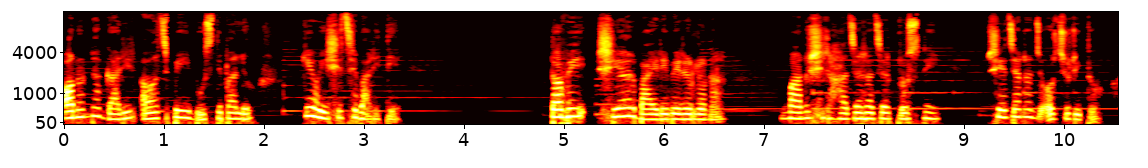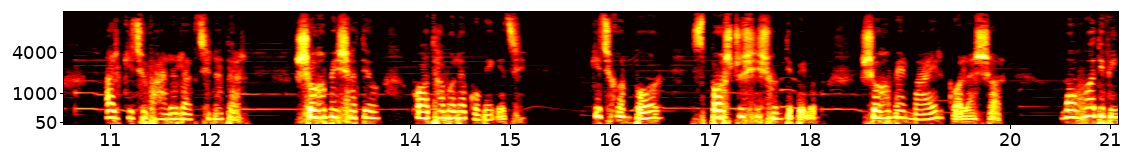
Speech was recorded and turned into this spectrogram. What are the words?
অনন্যা গাড়ির আওয়াজ পেয়ে বুঝতে পারল কেউ এসেছে বাড়িতে। তবে সে আর বাইরে বেরোলো না। মানুষের হাজার হাজার প্রশ্নে সে যেন জর্জরিত, আর কিছু ভালো লাগছে না তার। সোহমের সাথেও কথা বলা কমে গেছে। কিছুক্ষণ পর স্পষ্ট সে শুনতে পেল সোহমের মায়ের গলার স্বর। মহুয়া দেবী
